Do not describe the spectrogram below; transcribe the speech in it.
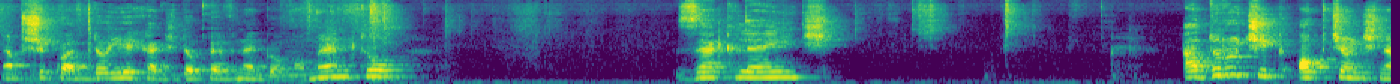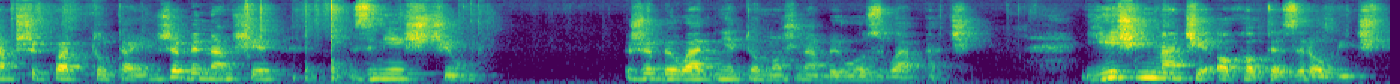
na przykład dojechać do pewnego momentu, zakleić, a drucik obciąć na przykład tutaj, żeby nam się zmieścił, żeby ładnie to można było złapać. Jeśli macie ochotę zrobić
